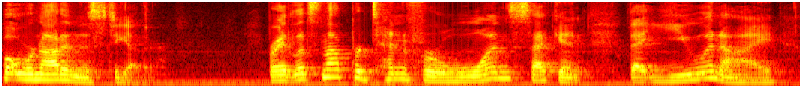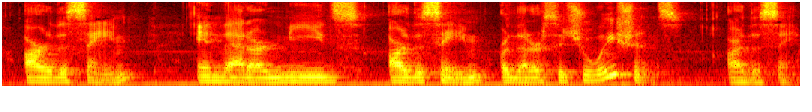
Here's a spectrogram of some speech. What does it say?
But we're not in this together right? Let's not pretend for one second that you and i are the same and that our needs are the same or that our situations are the same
